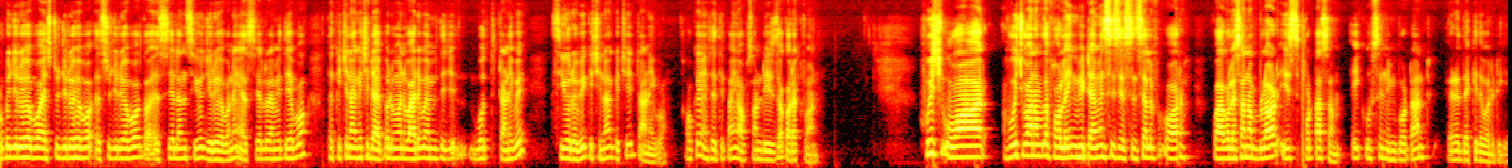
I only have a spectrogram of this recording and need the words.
O2 0 ହେବ S2 0 ହେବ S2 0 ହେବ ତ SCl and CO 0 ହେବ ନାହିଁ SCl ର ଏମିତି ହେବ ତ କିଛି ନା କିଛି ଡାଇପୋଲ୍ ମାନେ ବାହାରିବ ଏମିତି ବହୁତ ଟାଣିବେ CO ର ବି କିଛି ନା କିଛି ଟାଣିବ ଓକେ ସେଥିପାଇଁ option D is the correct one which war which one of the following vitamins is essential for coagulation of blood is potassium এই কোশ্চেন ইম্পর্টান্ট এটা দেখিদেব টিকে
